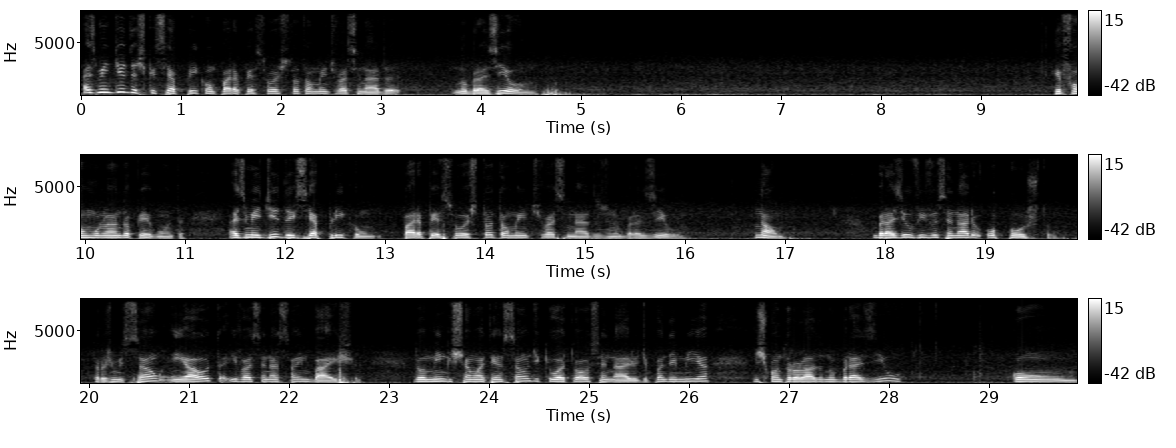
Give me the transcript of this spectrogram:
As medidas que se aplicam para pessoas totalmente vacinadas no Brasil Reformulando a pergunta, as medidas se aplicam para pessoas totalmente vacinadas no Brasil? Não. O Brasil vive o cenário oposto: transmissão em alta e vacinação em baixa. Domingues chama a atenção de que o atual cenário de pandemia descontrolado no Brasil, com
